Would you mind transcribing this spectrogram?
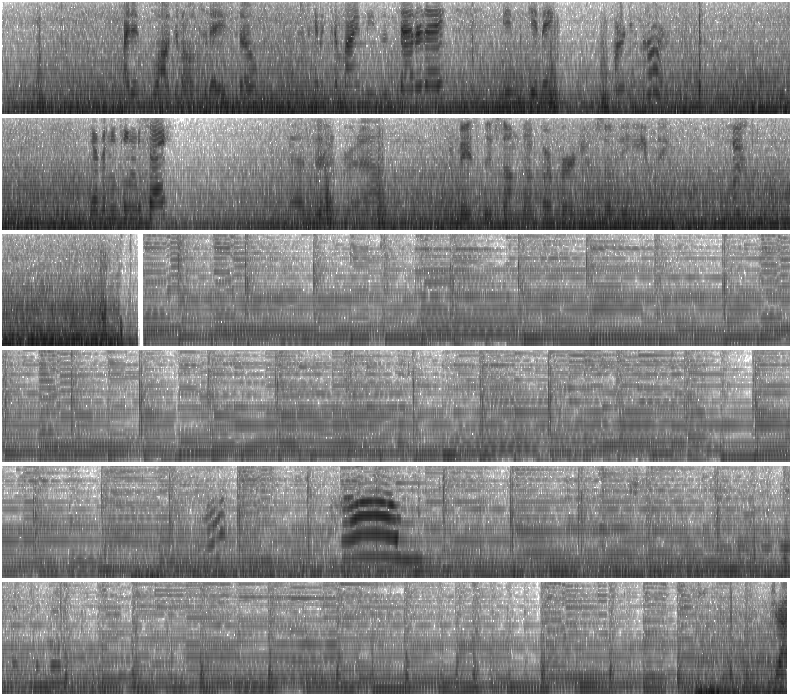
I didn't vlog at all today. So I'm just gonna combine these with Saturday in getting our new car. You have anything to say? That's it for now. You basically summed up our purchase of the evening. Yeah.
